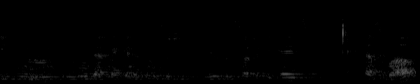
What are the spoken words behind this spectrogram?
even using that mechanism to distribute the certificates as well?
